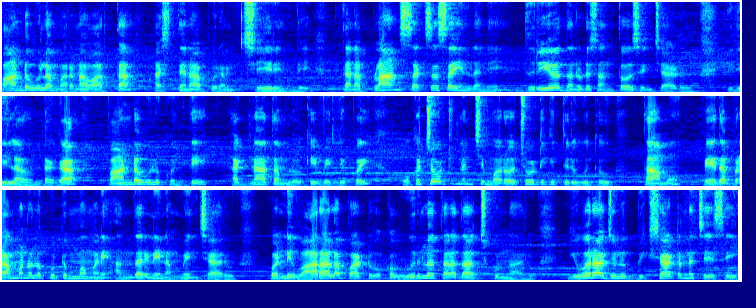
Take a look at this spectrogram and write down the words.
పాండవుల మరణ వార్త హస్తినాపురం చేరింది. తన ప్లాన్ సక్సెస్ అయిందని దుర్యోధనుడు సంతోషించాడు. ఇదిలా ఉండగా పాండవులు కుంతి అజ్ఞాతంలోకి వెళ్ళిపోయి ఒక చోటు నుంచి మరో చోటికి తిరుగుతూ తాము పేద బ్రాహ్మణుల కుటుంబం అని అందరినీ నమ్మించారు. కొన్ని వారాల పాటు ఒక ఊరిలో తలదాచుకున్నారు. యువరాజులు భిక్షాటన చేసి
